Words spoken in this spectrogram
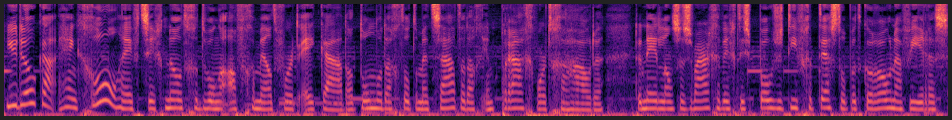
Judoka Henk Grol heeft zich noodgedwongen afgemeld voor het EK... dat donderdag tot en met zaterdag in Praag wordt gehouden. De Nederlandse zwaargewicht is positief getest op het coronavirus.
